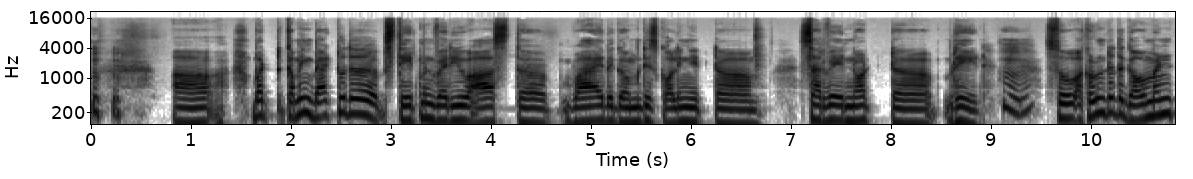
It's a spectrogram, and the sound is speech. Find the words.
Uh, but coming back to the statement where you asked uh, why the government is calling it uh, survey, not uh, raid. hmm. So, according to the government,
